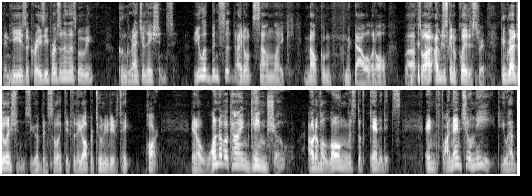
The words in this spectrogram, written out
and he's a crazy person in this movie. Congratulations. You have been. Se- I don't sound like Malcolm McDowell at all. Uh, so I, I'm just going to play this straight. Congratulations. You have been selected for the opportunity to take part in a one of a kind game show out of a long list of candidates. In financial need, you have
